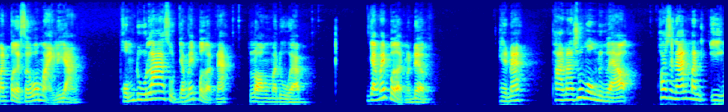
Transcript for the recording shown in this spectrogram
มันเปิดเซิร์ฟเวอร์ใหม่หรือยัง ผมดูล่าสุดยังไม่เปิดนะ ลองมาดูครับ ยังไม่เปิดเหมือนเดิม เห็นไหมผ่านมาชั่วโมงหนึ่งแล้ว เพราะฉะนั้นมันอิง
